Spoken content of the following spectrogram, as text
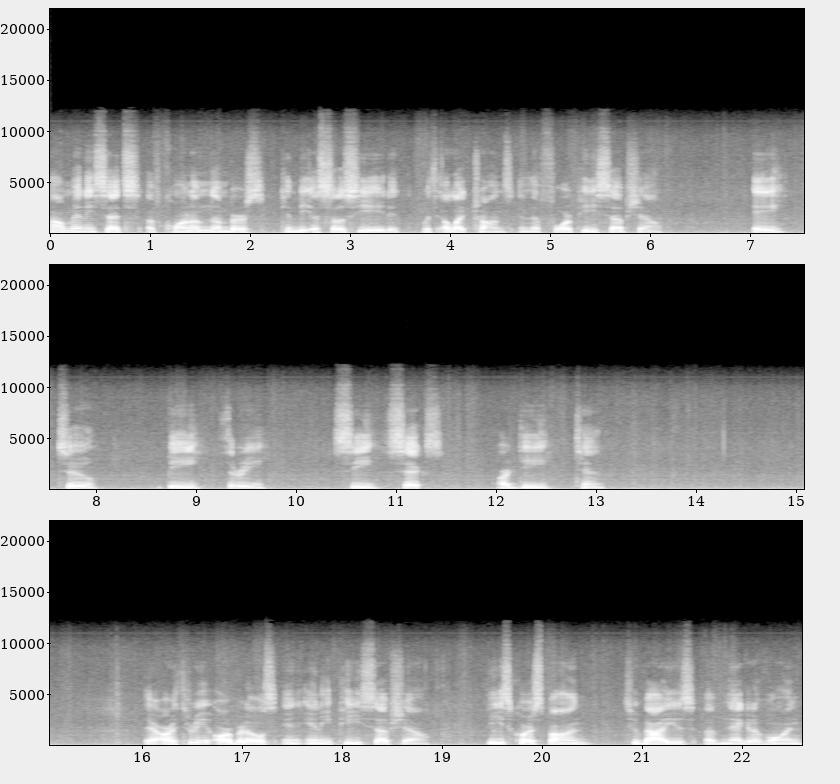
How many sets of quantum numbers can be associated with electrons in the 4p subshell? A2, B3, C6, or D10? There are three orbitals in any p subshell. These correspond to values of negative 1,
